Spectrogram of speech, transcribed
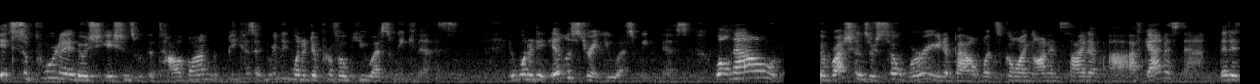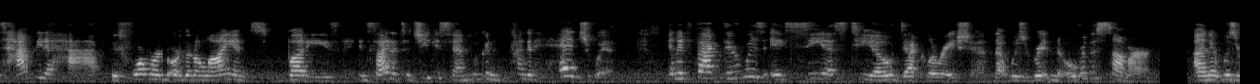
It supported negotiations with the Taliban because it really wanted to provoke US weakness. It wanted to illustrate U.S. weakness. Well, now the Russians are so worried about what's going on inside of uh, Afghanistan that it's happy to have the former Northern Alliance buddies inside of Tajikistan who can kind of hedge with. And in fact, there was a CSTO declaration that was written over the summer and it was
